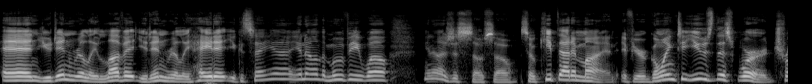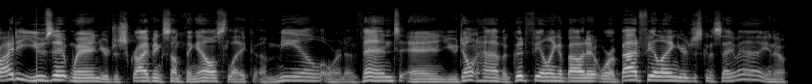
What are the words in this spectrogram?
And you didn't really love it, you didn't really hate it. You could say, yeah, you know, the movie, well, you know, it's just so so. So keep that in mind. If you're going to use this word, try to use it when you're describing something else like a meal or an event and you don't have a good feeling about it or a bad feeling. You're just going to say, well, you know,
